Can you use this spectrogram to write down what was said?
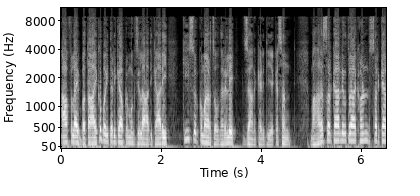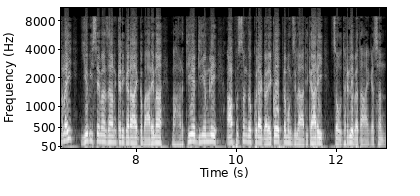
आफूलाई बताएको बैतडीका प्रमुख जिल्ला अधिकारी किशोर कुमार चौधरीले जानकारी दिएका छन्। भारत सरकारले उत्तराखण्ड सरकारलाई यो विषयमा जानकारी गराएको बारेमा भारतीय डीएमले आफूसँग कुरा गरेको प्रमुख जिल्ला अधिकारी चौधरीले बताएका छन्।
